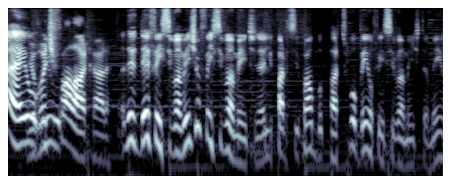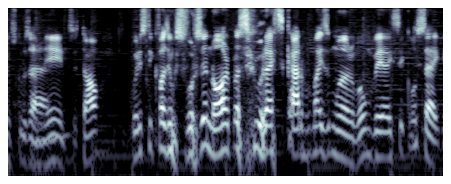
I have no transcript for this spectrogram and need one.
É, Eu, eu, vou te eu- falar, cara. de- defensivamente e ofensivamente, né? Ele participou, participou bem ofensivamente também, os cruzamentos e tal. Por isso tem que fazer um esforço enorme pra segurar esse cara por mais um ano. Vamos ver aí se consegue.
